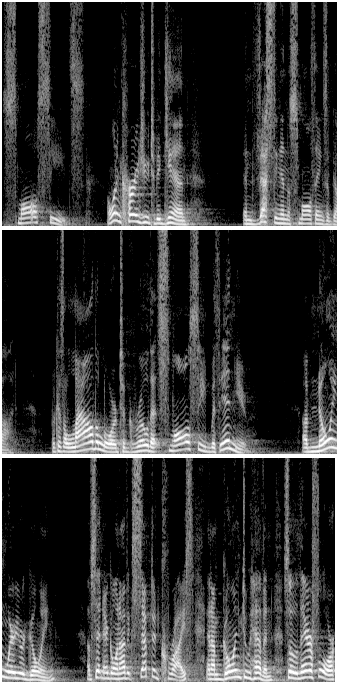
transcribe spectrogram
Small seeds. I want to encourage you to begin investing in the small things of God. Because allow the Lord to grow that small seed within you of knowing where you're going of sitting there going, I've accepted Christ and I'm going to heaven, so therefore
